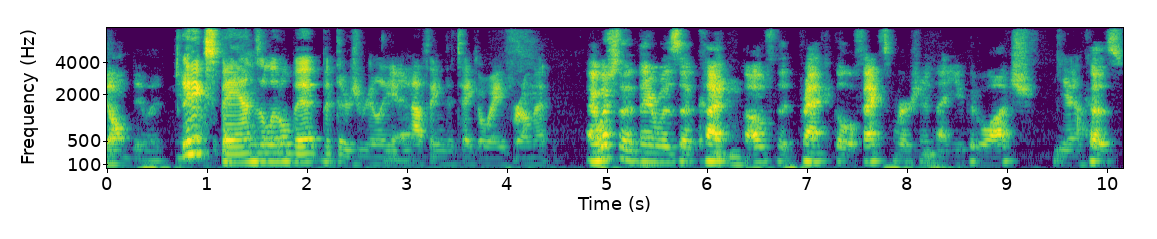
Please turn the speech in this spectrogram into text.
don't do it. it expands a little bit, but there's really Yeah. nothing to take away from it. I wish that there was a cut of the practical effects version that you could watch Yeah. because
